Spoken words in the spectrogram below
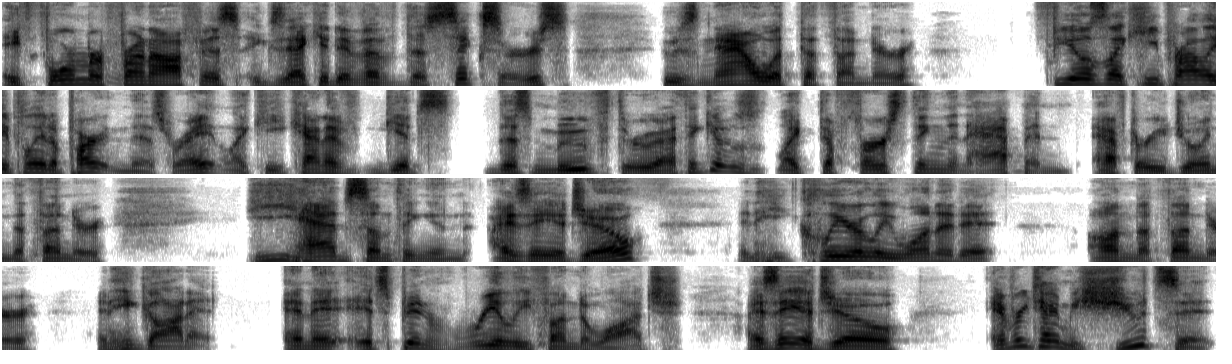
a former front office executive of the Sixers who's now with the Thunder, feels like he probably played a part in this, right? Like he kind of gets this move through. I think it was like the first thing that happened after he joined the Thunder. He had something in Isaiah Joe, and he clearly wanted it on the Thunder, and he got it. And it, it's been really fun to watch. Isaiah Joe, every time he shoots it,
